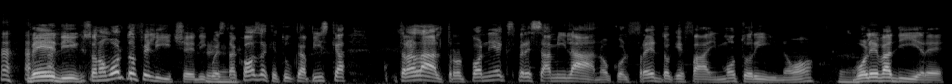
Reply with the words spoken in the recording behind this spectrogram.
Vedi, sono molto felice di Sì. questa cosa che tu capisca. Tra l'altro, il Pony Express a Milano, col freddo che fa in motorino, Eh, voleva dire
